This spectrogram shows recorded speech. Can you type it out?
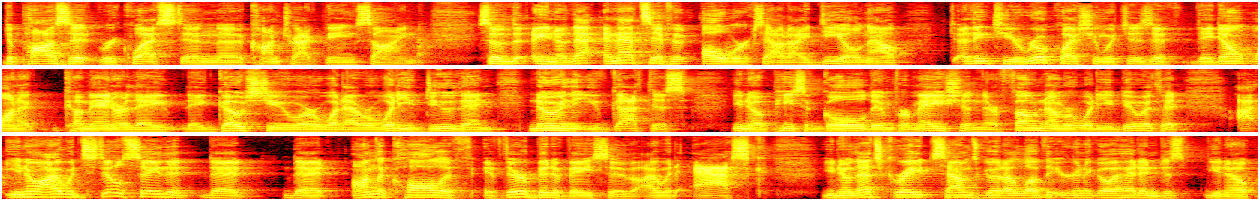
deposit request and the contract being signed. So the, you know that, and that's if it all works out ideal. Now I think to your real question, which is if they don't want to come in or they they ghost you or whatever, what do you do then? Knowing that you've got this you know piece of gold information, their phone number, what do you do with it? I, you know, I would still say that that that on the call, if if they're a bit evasive, I would ask you know, that's great. Sounds good. I love that you're going to go ahead and just, you know,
